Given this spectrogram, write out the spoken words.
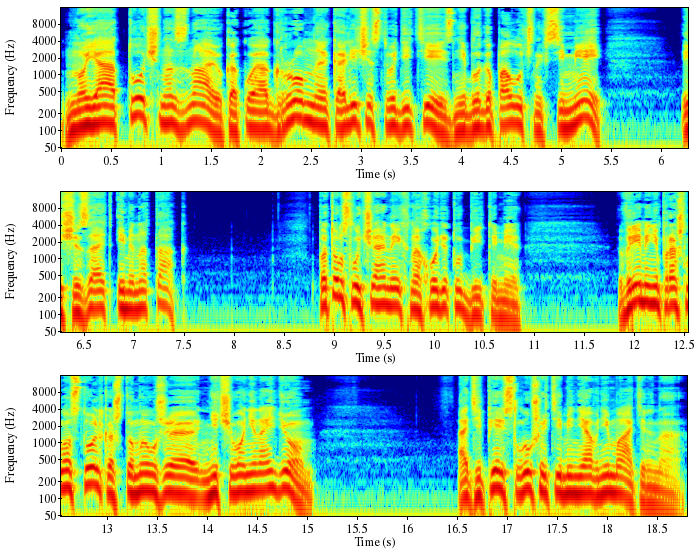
Но я точно знаю, какое огромное количество детей из неблагополучных семей исчезает именно так. Потом случайно их находят убитыми. Времени прошло столько, что мы уже ничего не найдем. А теперь слушайте меня внимательно.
